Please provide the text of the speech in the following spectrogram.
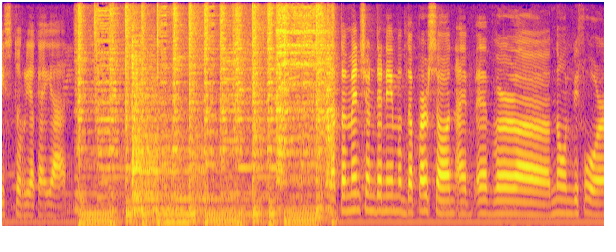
istorya kay yan. Not to mention the name of the person I've ever uh, known before.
